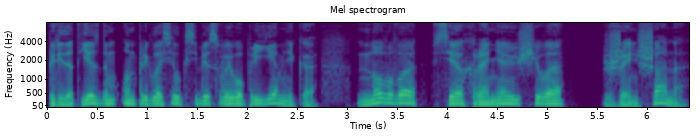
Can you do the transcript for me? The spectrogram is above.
Перед отъездом он пригласил к себе своего преемника, нового всеохраняющего Женьшана,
